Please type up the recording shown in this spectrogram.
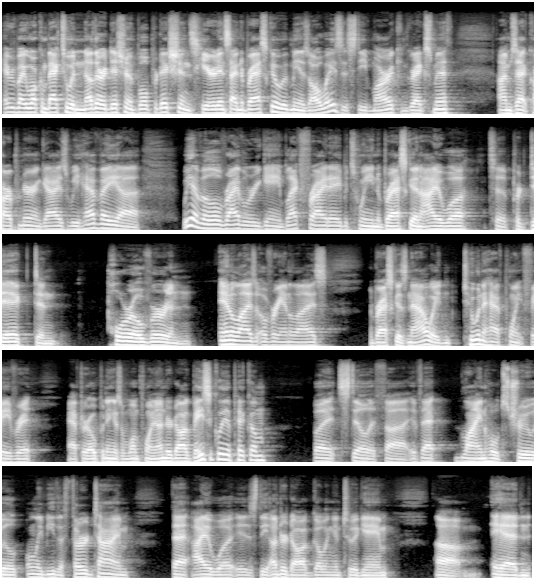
Hey everybody, welcome back to another edition of Bold Predictions here at Inside Nebraska. With me, as always, is Steve Marik and Greg Smith. I'm Zack Carpenter, and guys, we have a uh, we have a little rivalry game, Black Friday between Nebraska and Iowa, to predict and pour over and analyze, overanalyze. Nebraska is now a two and a half point favorite after opening as a one point underdog, basically a pick 'em. But still, if uh, if that line holds true, it'll only be the third time that Iowa is the underdog going into a game, um, and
